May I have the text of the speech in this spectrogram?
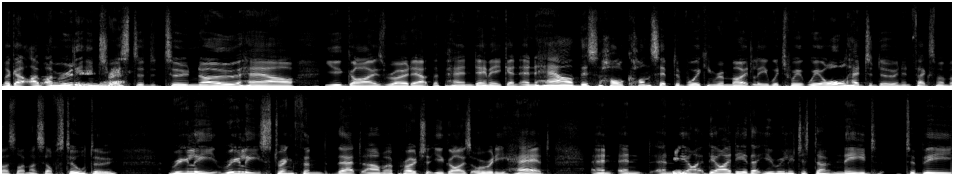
Look, I, I'm really interested yeah. to know how you guys rode out the pandemic and, and how this whole concept of working remotely, which we, we all had to do, and in fact, some of us, like myself, still do, really, really strengthened that um, approach that you guys already had, and and and the the idea that you really just don't need to be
